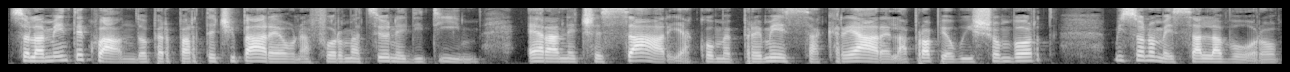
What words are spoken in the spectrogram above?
Solamente quando per partecipare a una formazione di team era necessaria come premessa creare la propria vision board, mi sono messa al lavoro.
